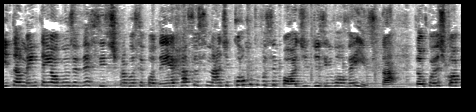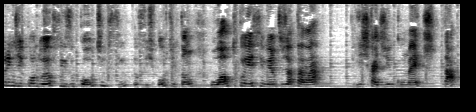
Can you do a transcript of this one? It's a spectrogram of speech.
e também tem alguns exercícios para você poder raciocinar de como que você pode desenvolver isso, tá? São coisas que eu aprendi quando eu fiz o coaching, sim, eu fiz coaching, então o autoconhecimento já tá lá riscadinho com match, tá?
